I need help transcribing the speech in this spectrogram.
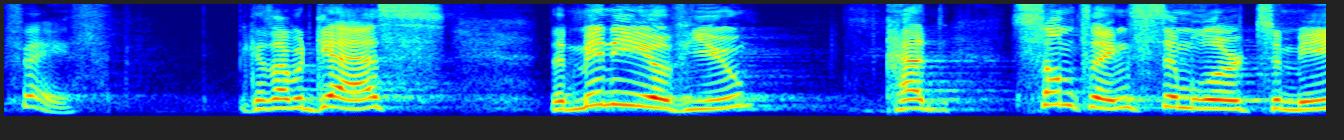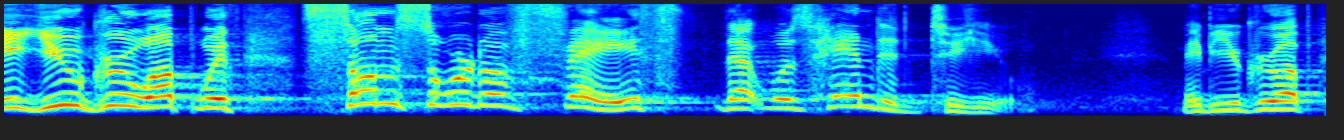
faith? Because I would guess that many of you had something similar to me. You grew up with some sort of faith that was handed to you. Maybe you grew up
